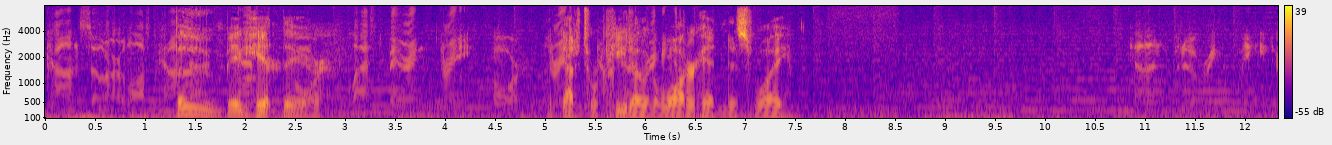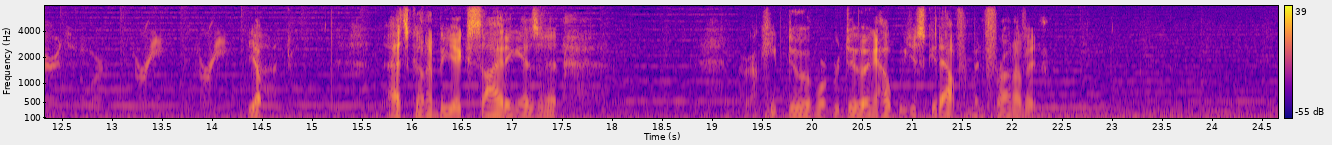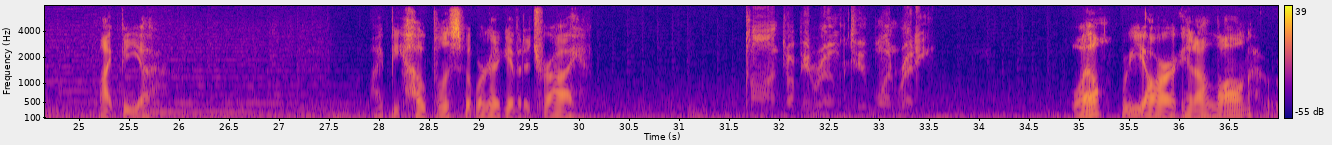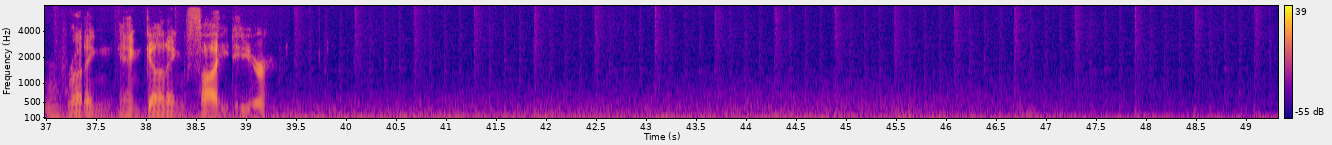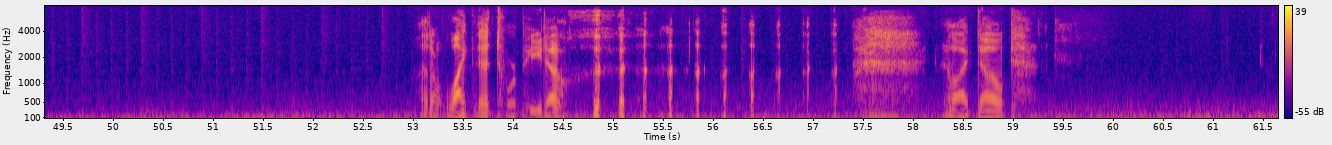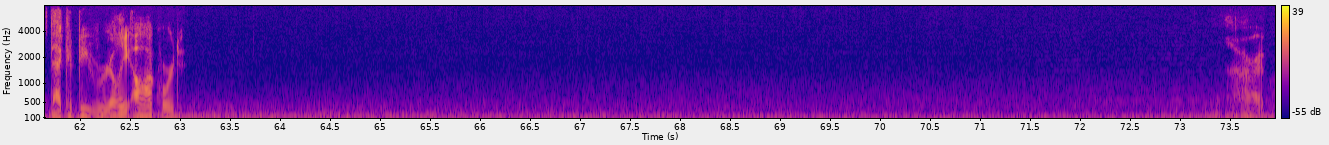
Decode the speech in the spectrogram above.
Con sonar lost contact. Boom, big hit there. four, Last bearing 3 4. They've got a torpedo in the water heading this way. Con maneuvering. Making turns for 3 3. Yep. That's going to be exciting, isn't it? Keep doing what we're doing. I hope we just get out from in front of it. Might be a might be hopeless, but we're going to give it a try. Con, torpedo room, tube 1 ready. Well, we are in a long running and gunning fight here. I don't like that torpedo. no, I don't. That could be really awkward. All right.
